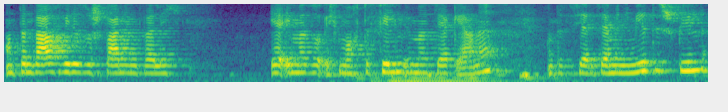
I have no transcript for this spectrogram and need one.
Und dann war auch wieder so spannend, weil ich ja immer so, ich mochte Film immer sehr gerne. Und das ist ja ein sehr minimiertes Spiel.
